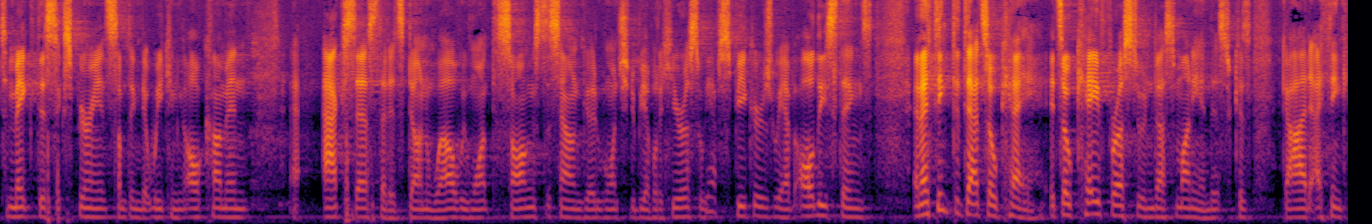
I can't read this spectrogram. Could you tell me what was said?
to make this experience something that we can all come in access that it's done well. We want the songs to sound good. We want you to be able to hear us. We have speakers, we have all these things. And I think that that's okay. It's okay for us to invest money in this because God, I think,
